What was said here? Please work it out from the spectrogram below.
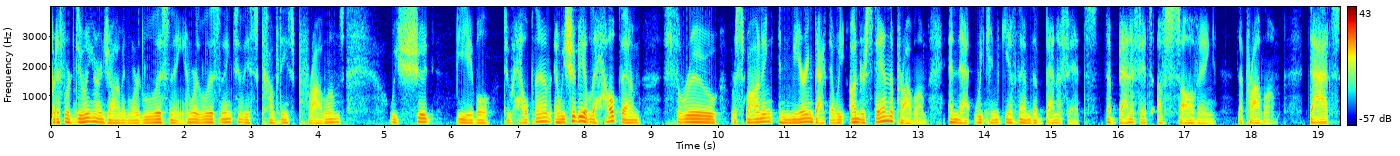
But if we're doing our job and we're listening and we're listening to this company's problems, we should be able to help them and we should be able to help them through responding and mirroring back that we understand the problem and that we can give them the benefits, the benefits of solving the problem. That's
